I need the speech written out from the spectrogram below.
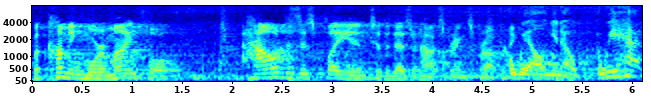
becoming more mindful. How does this play into the Desert Hot Springs property? Well, you know, we had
